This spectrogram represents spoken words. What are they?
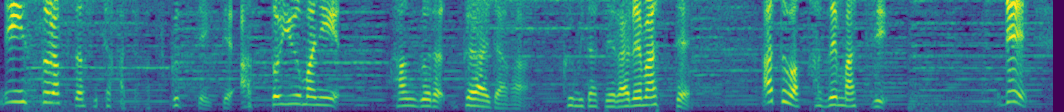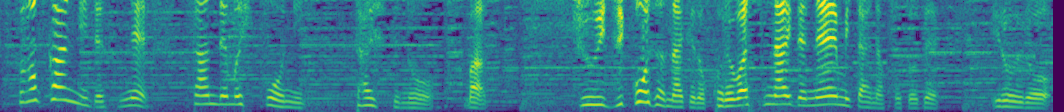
で、インストラクターさんチャカチャカ作っていて、あっという間にハングライダーが組み立てられまして、あとは風待ち。で、その間にですね、タンデム飛行に対しての、まあ、注意事項じゃないけど、これはしないでね、みたいなことで、いろいろ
